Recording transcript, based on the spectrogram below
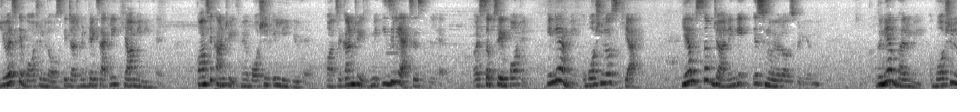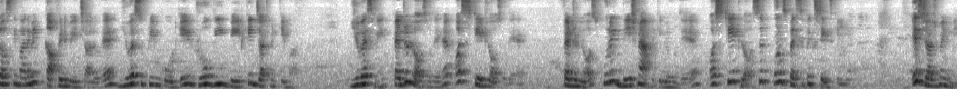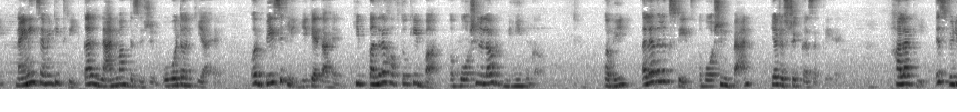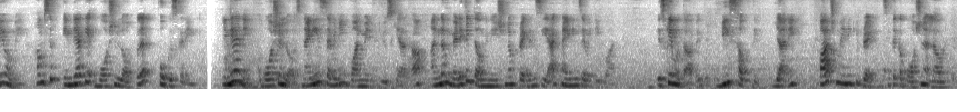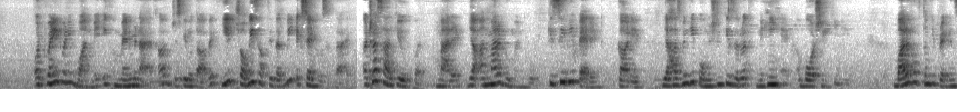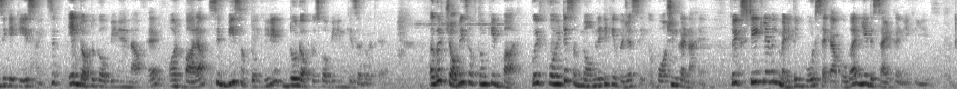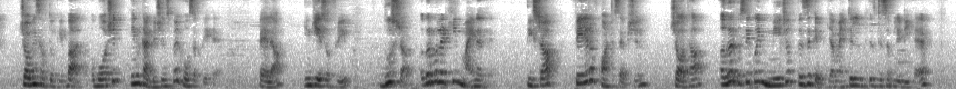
US के abortion laws के judgement का एक्जैक्टली क्या मीनिंग है? कौन से कंट्रीज़ में अबॉर्शन इलीगल है? कौन से कंट्रीज़ में इजीली एक्सेसिबल है? और सबसे इंपॉर्टेंट इंडिया में अबॉर्शन लॉज क्या है? ये हम सब जानेंगे इस नोयो लॉज वीडियो में। दुनिया भर में अबॉर्शन लॉज के बारे में काफ़ी डिबेट चालू है यूएस सुप्रीम कोर्ट के रो वी वेड के जजमेंट के बाद। यूएस में फेडरल लॉज होते हैं और स्टेट लॉज होते हैं। फेडरल लॉज पूरे देश में एप्लीकेबल होते हैं और स्टेट लॉ सिर्फ़ उन स्पेसिफिक स्टेट्स के लिए। इस जजमेंट ने 1973 का लैंडमार्क डिसीज़न ओवरटर्न किया है और बेसिकली ये कहता है कि 15 हफ्तों के बाद अबॉर्शन अलाउड नहीं होगा। अभी अलग अलग स्टेट्स अबॉर्शन बैन या रिस्ट्रिक्ट कर सकते हैं। हालाँकि इस वीडियो में हम सिर्फ़ इंडिया के अबॉर्शन लॉ पर फोकस करेंगे। इंडिया ने अबॉर्शन लॉज 1971 में इंट्रोड्यूस किया था under medical termination of pregnancy act 1971 इसके मुताबिक 20 हफ़्ते यानी पाँच महीने की प्रेगनेंसी तक अबॉर्शन अलाउड है। और 2021 में एक अमेंडमेंट आया था जिसके मुताबिक ये 24 हफ़्ते तक भी एक्सटेंड हो सकता है। 18 साल के ऊपर मैरिड या अनमैरिड वुमेन को किसी भी पेरेंट गार्डियन या हस्बैंड की परमिशन की ज़रूरत नहीं है अबॉर्शन के लिए। 12 हफ्तों की प्रेगनेंसी के केस में सिर्फ़ एक डॉक्टर का ओपिनियन इनाफ है और 12 सिर्फ़ 20 हफ्तों के लिए दो डॉक्टर्स का ओपिनियन की ज़रूरत है। अगर 24 हफ्तों के बाद कोई फोइटिस अबनॉर्मलिटी की वजह से अबॉर्शन करना है तो एक state level medical board setup होगा ये डिसाइड करने के लिए। 24 हफ्तों के बाद अबॉर्शन इन कंडीशंस पर हो सकते हैं। पहला इन केस ऑफ़ रेप दूसरा, अगर वो लड़की माइनर है। तीसरा फेलियर ऑफ़ कॉन्ट्रसेप्शन चौथा, अगर उसे कोई मेजर फ़िज़िकल या मेंटल डिसेबिलिटी है।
